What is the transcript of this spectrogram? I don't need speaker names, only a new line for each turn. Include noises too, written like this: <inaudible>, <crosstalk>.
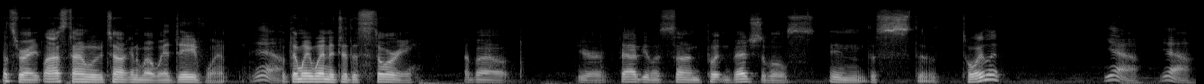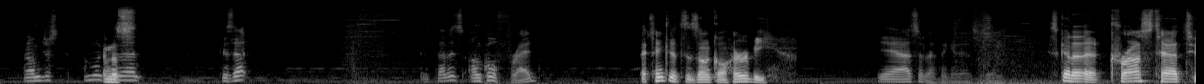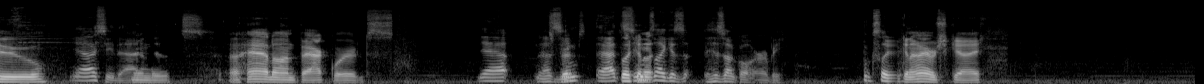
That's right. Last time we were talking about where Dave went,
Yeah.
but then we went into the story about your fabulous son putting vegetables in the the toilet.
Yeah. Yeah. I'm just I'm looking at that. Is that is that his uncle Fred?
I think it's his uncle Herbie.
Yeah, that's what I think it is. Too.
He's got a cross tattoo
Yeah, I see that.
and it's a hat on backwards.
Yeah, that
It's
seems that seems like his his uncle Herbie.
Looks like an Irish guy.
